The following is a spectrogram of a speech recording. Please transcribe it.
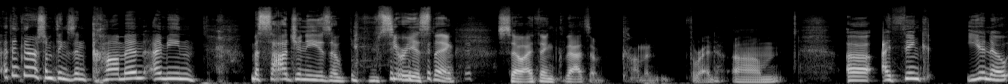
I think there are some things in common. I mean, misogyny is a serious thing, so I think that's a common thread. Um, uh, I think you know,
